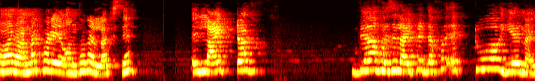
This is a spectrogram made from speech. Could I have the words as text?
আমার রান্নাঘরে অন্ধকার লাগছে। এই লাইটটা দেওয়া হয়েছে লাইটের দেখো, একটুও ইয়ে নাই।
